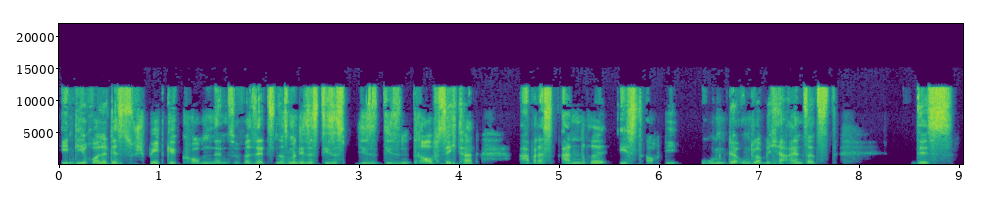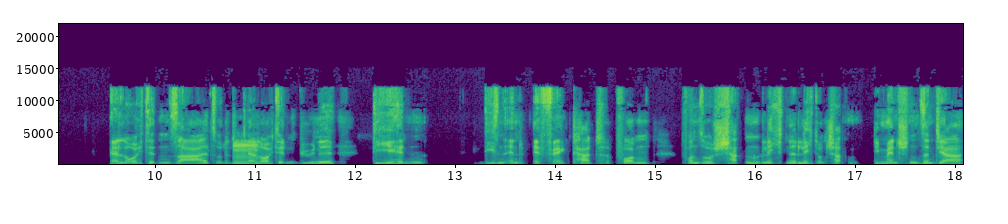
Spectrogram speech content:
in die Rolle des zu spät gekommenen zu versetzen, dass man dieses, dieses, diese, diesen Draufsicht hat. Aber das andere ist auch die, der unglaubliche Einsatz des erleuchteten Saals oder Mhm. der erleuchteten Bühne, die hinten diesen En- Effekt hat von, von so Schatten und Licht, ne? Licht und Schatten. Die Menschen sind ja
